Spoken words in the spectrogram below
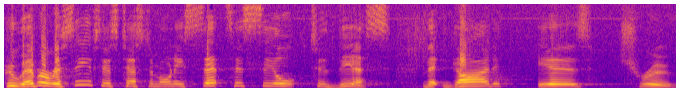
Whoever receives his testimony sets his seal to this, that God is true.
